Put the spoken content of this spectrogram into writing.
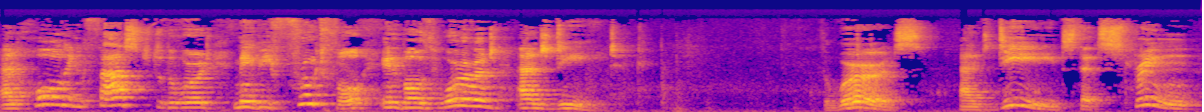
and holding fast to the word may be fruitful in both word and deed. The words and deeds that spring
